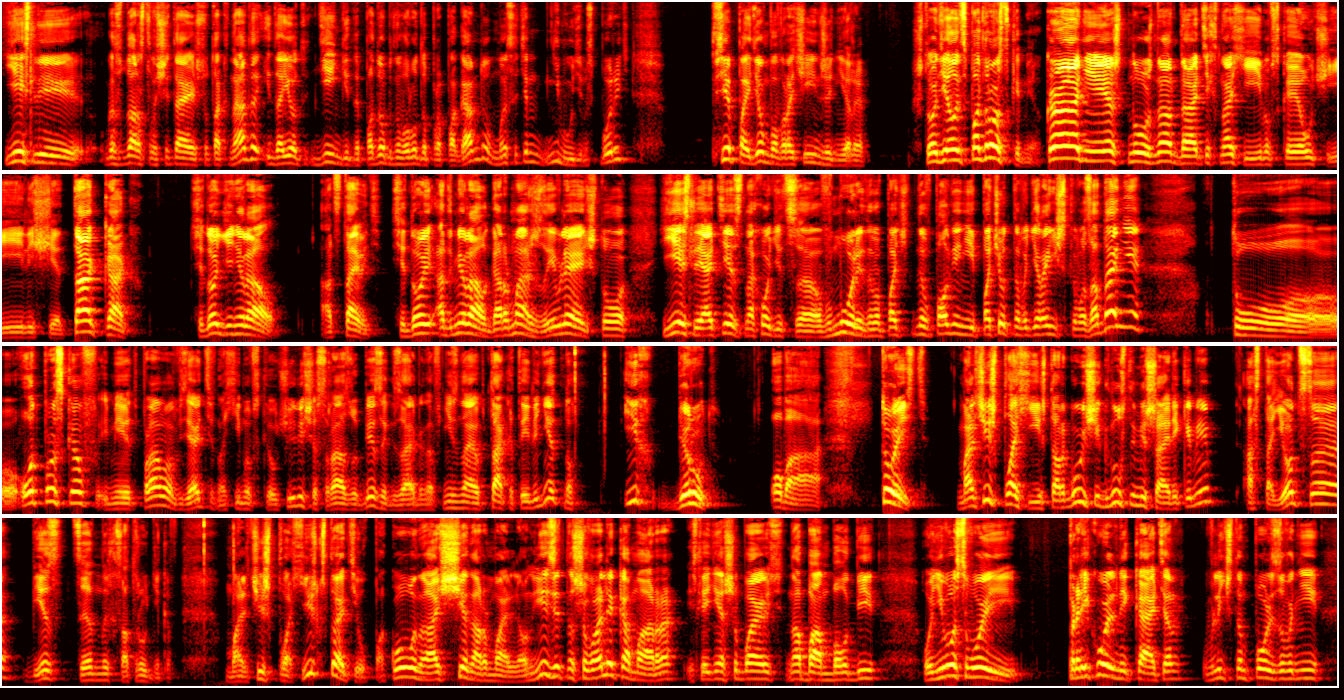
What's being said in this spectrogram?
Если государство считает, что так надо и дает деньги на подобного рода пропаганду, мы с этим не будем спорить. Все пойдем во врачи и инженеры. Что делать с подростками? Конечно, нужно отдать их на Химовское училище, так как седой генерал отставить. Седой адмирал Гармаш заявляет, что если отец находится в море на выполнении почетного героического задания, то отпрысков имеют право взять в Нахимовское училище сразу, без экзаменов. Не знаю, так это или нет, но их берут. Оба. То есть, мальчиш-плохиш, торгующий гнусными шариками, остается без ценных сотрудников. Мальчиш-плохиш, кстати, упакован вообще нормально. Он ездит на Шевроле Камара, если я не ошибаюсь, на Бамблби. У него свой прикольный катер в личном пользовании –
